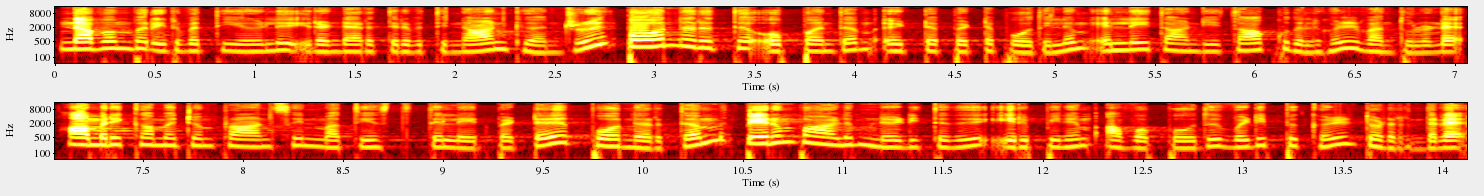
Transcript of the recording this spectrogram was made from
நவம்பர் இருபத்தி ஏழு இரண்டாயிரத்தி இருபத்தி நான்கு அன்று போர் நிறுத்த ஒப்பந்தம் எட்டப்பட்ட போதிலும் எல்லை தாண்டிய தாக்குதல்கள் வந்துள்ளன. அமெரிக்கா மற்றும் பிரான்சின் மத்தியஸ்தத்தில் ஏற்பட்டு போர் நிறுத்தம் பெரும்பாலும் நீடித்தது இருப்பினும் அவ்வப்போது வெடிப்புகள் தொடர்ந்தன.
